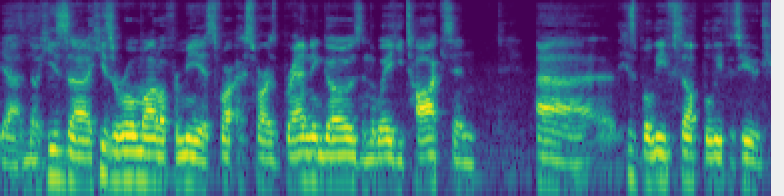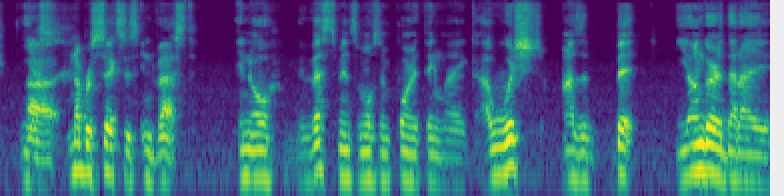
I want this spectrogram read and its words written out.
Yeah, no, he's uh, he's a role model for me as far as far as branding goes and the way he talks and uh, his belief, self belief is huge. Yes. Uh, number six is invest. you know, investment's the most important thing. Like I wish I was a bit younger that I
